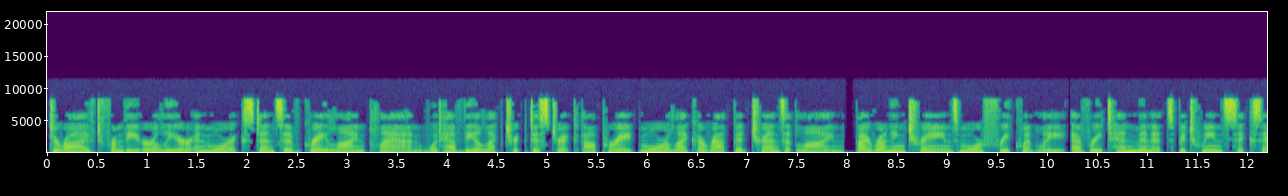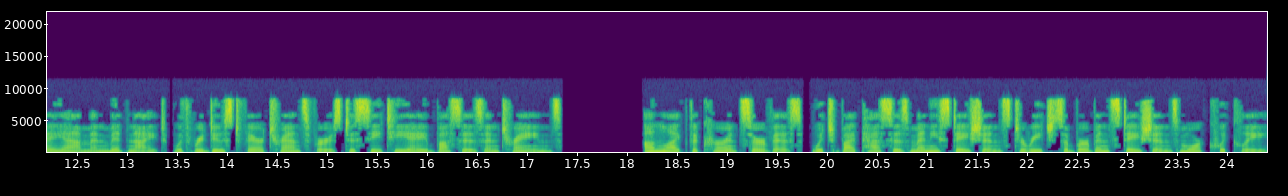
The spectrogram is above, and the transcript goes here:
derived from the earlier and more extensive Grey Line plan would have the electric district operate more like a rapid transit line, by running trains more frequently every 10 minutes between 6 am and midnight with reduced fare transfers to CTA buses and trains. Unlike the current service, which bypasses many stations to reach suburban stations more quickly,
